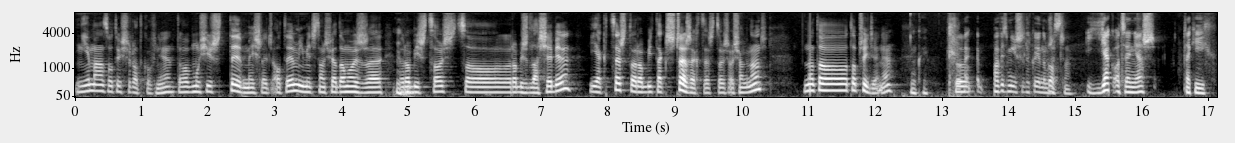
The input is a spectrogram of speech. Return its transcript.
Nie ma złotych środków, nie? To musisz ty myśleć o tym i mieć tą świadomość, że Mhm. robisz coś, co robisz dla siebie i jak chcesz to robić, tak szczerze chcesz coś osiągnąć, no to, to przyjdzie, nie? Okej. To E, Powiedz mi jeszcze tylko jedną rzecz. proste. Jak oceniasz takich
